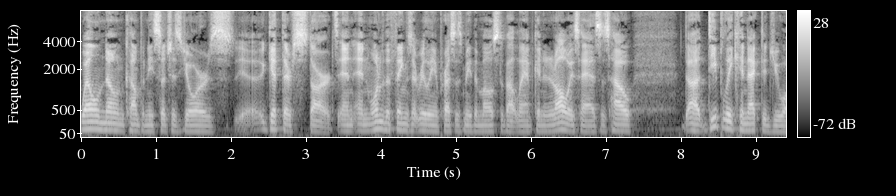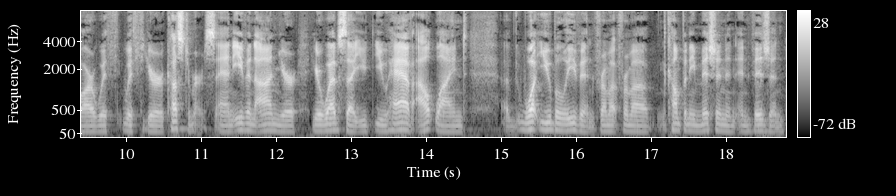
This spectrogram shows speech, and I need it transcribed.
well-known companies such as yours uh, get their start. And and one of the things that really impresses me the most about Lamkin, and it always has, is how uh, deeply connected you are with with your customers, and even on your your website, you you have outlined what you believe in from a from a company mission and, and, vision.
